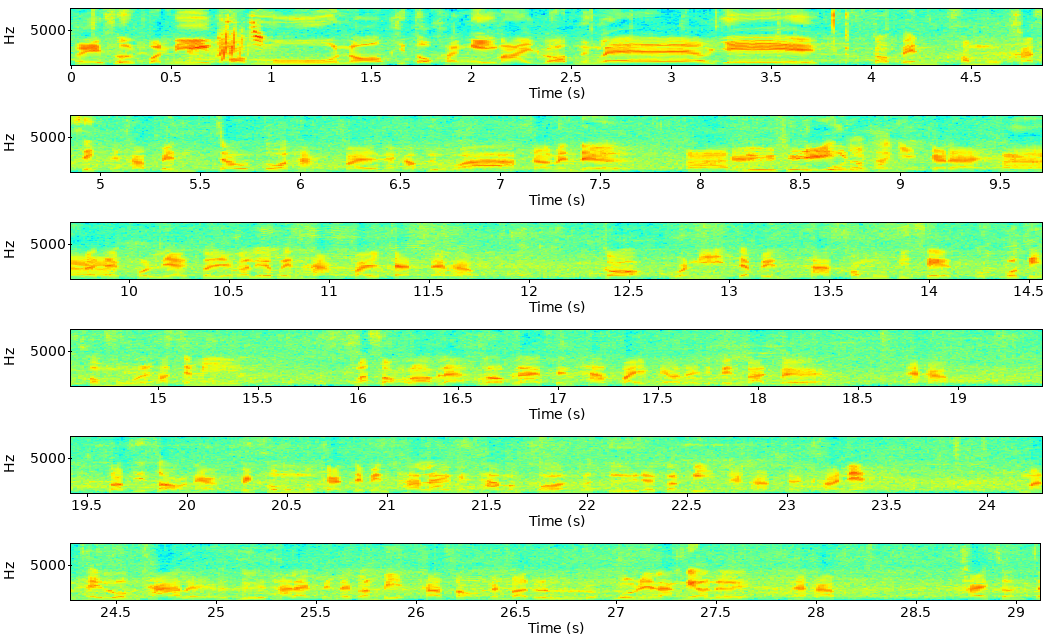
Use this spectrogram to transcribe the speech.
ในที่สุดวันนี้คอมมูน้องคิโตะคังเงะมาอีกรอบหนึ่งแล้วเย่ก็เป็นคอมมูคลาสสิกนะครับ เป็นเจ้าตัวหางไฟนะครับ หรือว่าซา m มนเดอร์อ่าหรือชื่อญี่ปุ่นตัวคางเงะก็ได้ อ่า แล้วแต่คนเรียกส่วนใหญ่ก็เรียกเป็นหางไฟกันนะครับ ก็วันนี้จะเป็นท่าคอมมูพิเศษ ปกติคอมมูนะครับจะมีมาสองรอบแล้ว รอบแรกเป็นท่าไฟอย่างเดียวเลยที่เป็นบัสเบิร์นนะครับ รอบที่สองเนี่ยเป็นคอมมูเหมือนกันแต่เป็นท่าแรกเป็นท่ามังกรก็คือด r a กอนบีดนะครับ แต่คราวเนี้ยมันให้รวมท่าเลยก็คือท่าแรกเป็นด r a กอนบีดท่าสองเป็นบัสเบิร์นรวมในร่างเดียวเลยนะครับใค รสนใจ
